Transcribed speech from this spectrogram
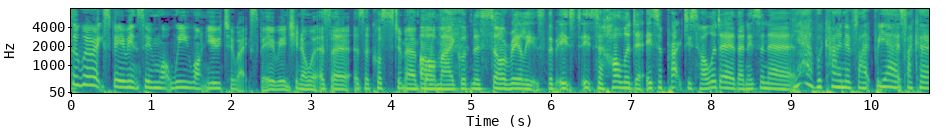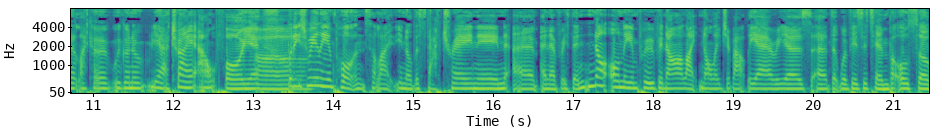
so we're experiencing what we want you to experience, you know, as a as a customer. Oh my goodness! So really, it's the it's it's a holiday. It's a practice holiday, then, isn't it? yeah, we're kind of like, yeah, it's like a like a we're gonna yeah try it out for you. Oh. But it's really important to like you know the staff training um, and everything. Not only improving our like knowledge about the areas uh, that we're visiting, but also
